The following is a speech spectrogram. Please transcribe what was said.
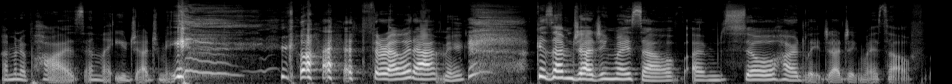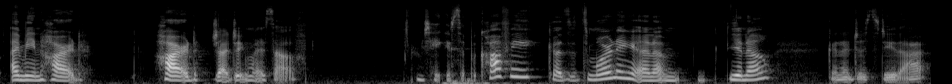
going to pause and let you judge me. Go ahead, throw it at me because I'm judging myself. I'm so hardly judging myself. I mean, hard, hard judging myself. I'm take a sip of coffee because it's morning and I'm, you know, gonna just do that.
